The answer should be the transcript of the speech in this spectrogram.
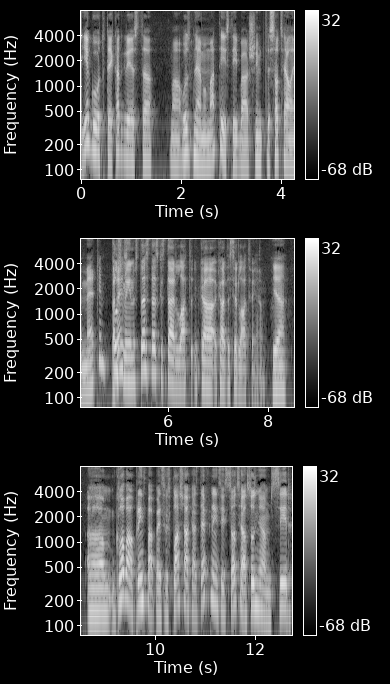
iegūta, tiek atgriezta uh, uzņēmuma attīstībā šim te sociālajiem mērķim. plus Pareizi? mīnus. Tas, tas kas tā ir Lat kā, kā tas ir Latvijā. Jā, Um, globāli, principā, pēc visplašākās definīcijas, sociāls uzņēmums ir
